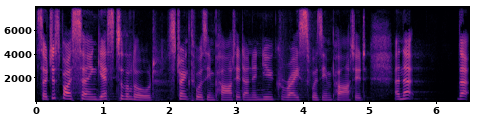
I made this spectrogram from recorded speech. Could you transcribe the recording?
So just by saying yes to the Lord, strength was imparted and a new grace was imparted. And that that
